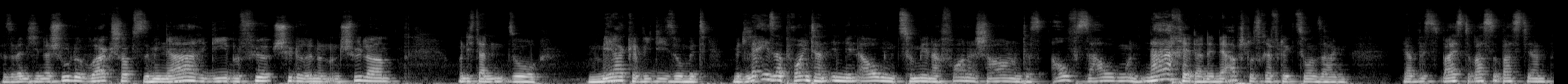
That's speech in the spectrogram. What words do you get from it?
Also wenn ich in der Schule Workshops, Seminare gebe für Schülerinnen und Schüler und ich dann so merke, wie die so mit, mit Laserpointern in den Augen zu mir nach vorne schauen und das aufsaugen und nachher dann in der Abschlussreflexion sagen, ja, weißt du was, Sebastian?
